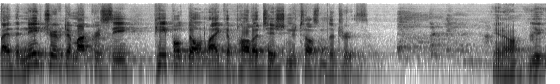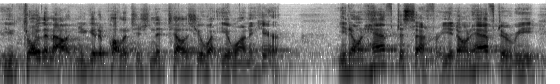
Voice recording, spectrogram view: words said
by the nature of democracy, people don't like a politician who tells them the truth. You know, you, you throw them out and you get a politician that tells you what you want to hear. You don't have to suffer. You don't have to re,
